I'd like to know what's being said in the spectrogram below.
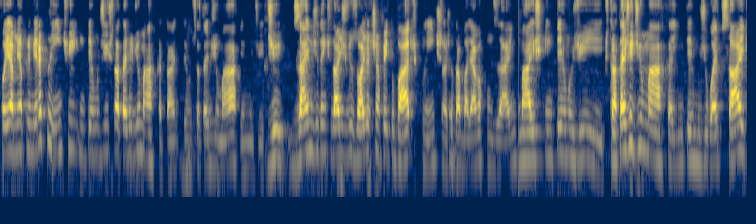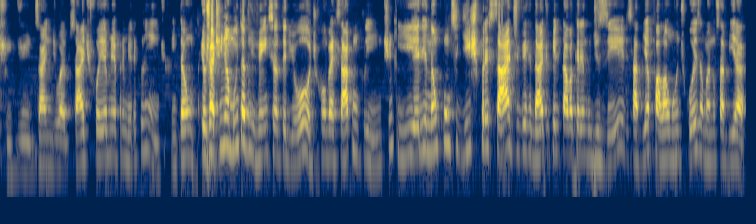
foi a minha primeira cliente em termos de estratégia de marca, tá? Em termos de estratégia de marca, em termos de, de design de identidade visual, já tinha feito vários clientes, né? já trabalhava com design, mas em termos de estratégia de marca em termos de website, de design de website, foi a minha primeira cliente. Então, eu já tinha muita vivência anterior de conversar com o cliente e ele não conseguia expressar de verdade o que ele estava querendo dizer, ele sabia falar um monte de coisa, mas não sabia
